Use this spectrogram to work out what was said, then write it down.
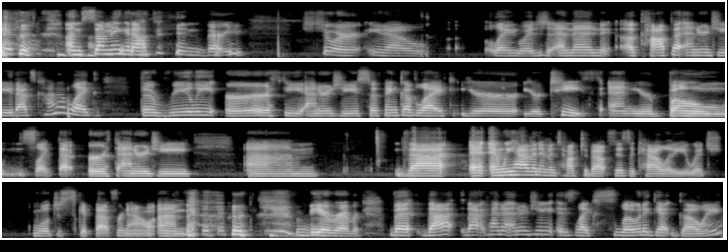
Yeah. i'm summing it up in very short you know language. And then a kapha energy that's kind of like the really earthy energy. So think of like your your teeth and your bones like that earth energy. Um that and, and we haven't even talked about physicality which we'll just skip that for now um be a forever but that that kind of energy is like slow to get going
